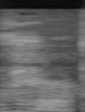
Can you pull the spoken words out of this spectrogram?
bonjour.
